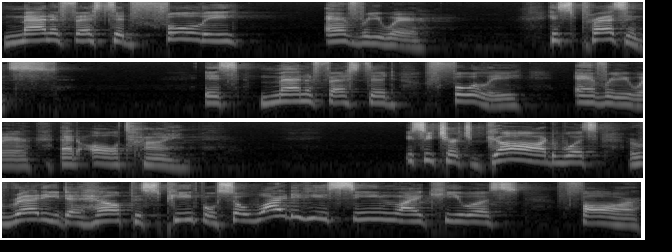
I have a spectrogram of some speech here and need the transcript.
manifested fully everywhere. His presence is manifested fully everywhere at all time. You see, church, God was ready to help his people. So why did he seem like he was far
